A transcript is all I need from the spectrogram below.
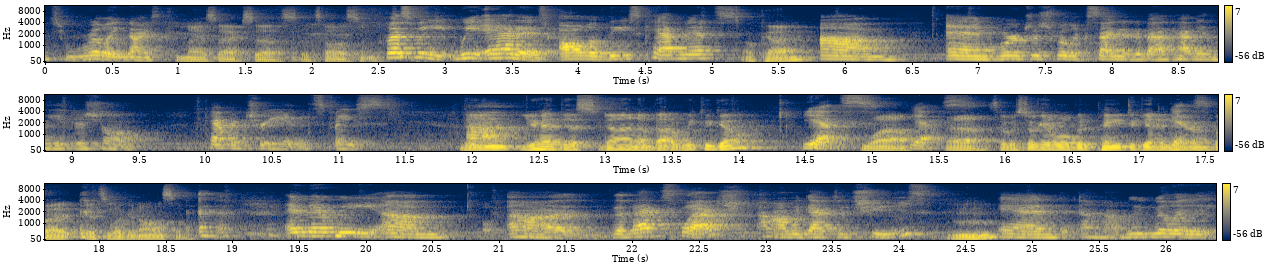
it's really nice. Nice access. That's awesome. Plus, we we added all of these cabinets, Okay. um, and we're just really excited about having the additional cabinetry and space. Now, you, you had this done about a week ago? Yes. Wow. Yes. Yeah. So we still get a little bit of paint to get in here, but it's looking awesome. And then we um, uh, the backsplash uh, we got to choose, hmm and uh, we really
